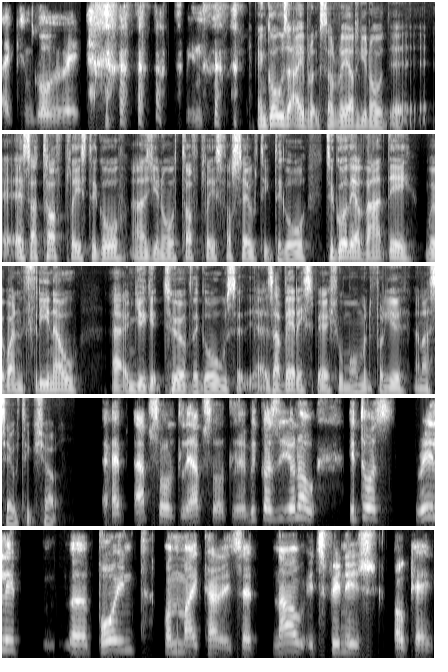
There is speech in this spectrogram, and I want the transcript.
I can go away. I mean, and goals at Ibrox are rare. You know, it's a tough place to go, as you know, tough place for Celtic to go. To go there that day, we won 3 0 uh, and you get two of the goals. It's a very special moment for you in a Celtic shirt. Absolutely, absolutely. Because, you know, it was really a point on my career. I said, now it's finished. Okay,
